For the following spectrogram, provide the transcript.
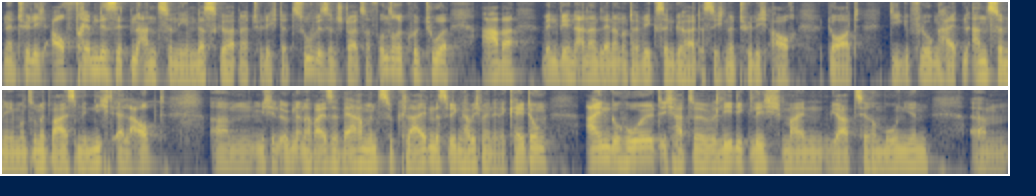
natürlich auch fremde Sitten anzunehmen. Das gehört natürlich dazu. Wir sind stolz auf unsere Kultur, aber wenn wir in anderen Ländern unterwegs sind, gehört es sich natürlich auch dort die Gepflogenheiten anzunehmen und somit war es mir nicht erlaubt, ähm, mich in irgendeiner Weise wärmend zu kleiden. Deswegen habe ich mir eine Erkältung eingeholt. Ich hatte lediglich mein ja, Zeremonien ähm,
